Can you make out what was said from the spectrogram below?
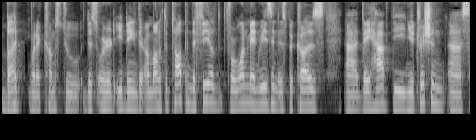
But when it comes to disordered eating, they're among the top in the field. For one main reason is because they have the nutrition side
